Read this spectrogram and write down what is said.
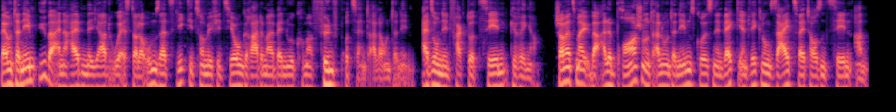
Bei Unternehmen über einer halben Milliarde US-Dollar Umsatz liegt die Zombifizierung gerade mal bei 0,5 Prozent aller Unternehmen, also um den Faktor 10 geringer. Schauen wir jetzt mal über alle Branchen und alle Unternehmensgrößen hinweg die Entwicklung seit 2010 an.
